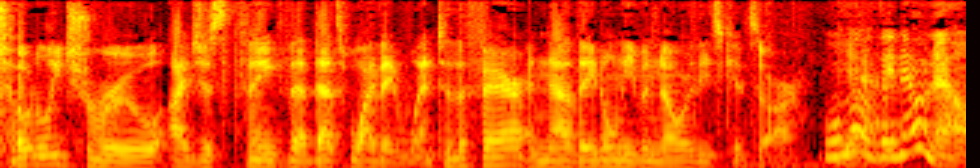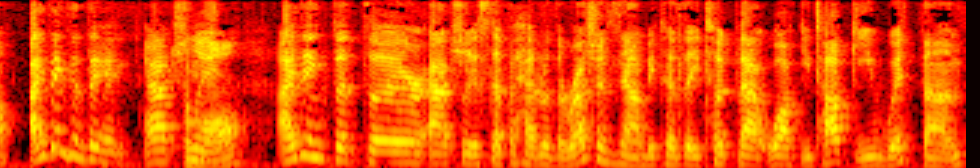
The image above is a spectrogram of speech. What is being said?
Totally true. I just think that that's why they went to the fair, and now they don't even know where these kids are. Well, Yeah. no, they know now. I think that they actually. The mall? I think that they're actually a step ahead with the Russians now because they took that walkie-talkie with them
